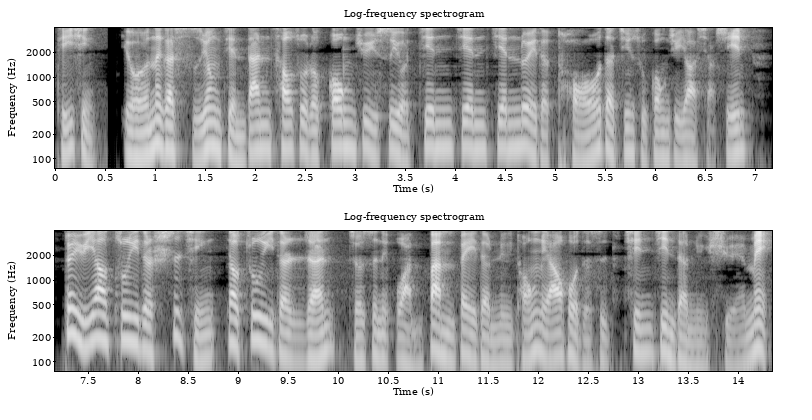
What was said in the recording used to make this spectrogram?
提醒，有那个使用简单操作的工具是有尖尖尖锐的头的金属工具要小心。对于要注意的事情，要注意的人，则是你晚半辈的女同僚或者是亲近的女学妹，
